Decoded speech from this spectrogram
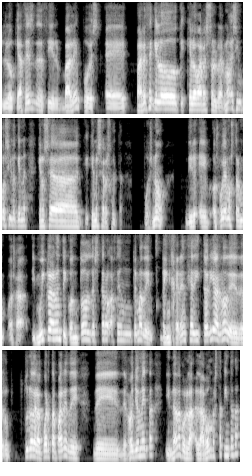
lo que hace es decir, vale, pues eh, parece que lo, que, lo va a resolver, ¿no? Es imposible que no, que no sea, que, no sea resuelta. Pues no, eh, os voy a mostrar, o sea, y muy claramente y con todo el descaro hace un tema de, de injerencia editorial, ¿no? De, de, de la cuarta pared de, de, de rollo meta y nada, pues la, la, bomba está pintada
